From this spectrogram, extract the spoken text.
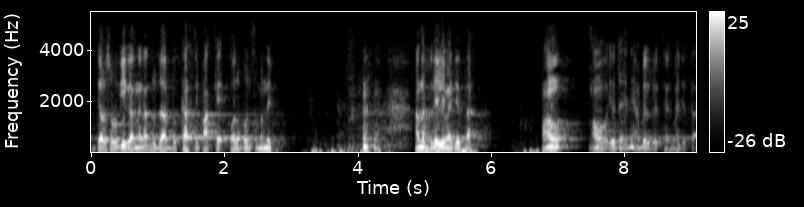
Itu harus rugi karena kan sudah bekas dipakai walaupun semenit. Anda beli 5 juta. Mau? Mau? Yaudah ini ambil duitnya 5 juta.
